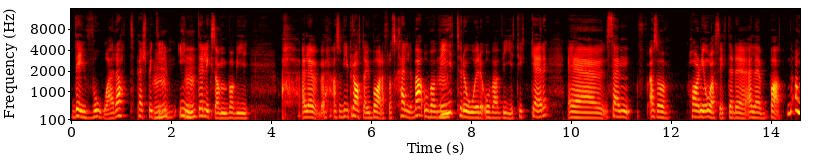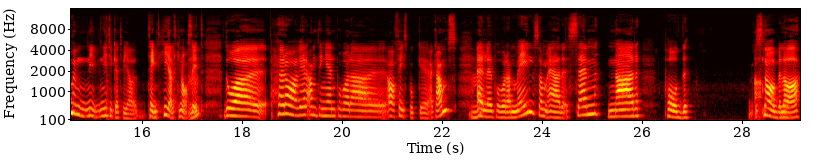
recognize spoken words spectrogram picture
det är ju vårat perspektiv. Mm. Inte liksom vad vi eller alltså vi pratar ju bara för oss själva och vad vi tror och vad vi tycker. Eh, sen, alltså har ni åsikter det, eller bara, ja men ni, ni tycker att vi har tänkt helt knasigt. Då eh, hör av er antingen på våra ja, Facebook-accounts eller på våran mail som är sen när podd snabela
